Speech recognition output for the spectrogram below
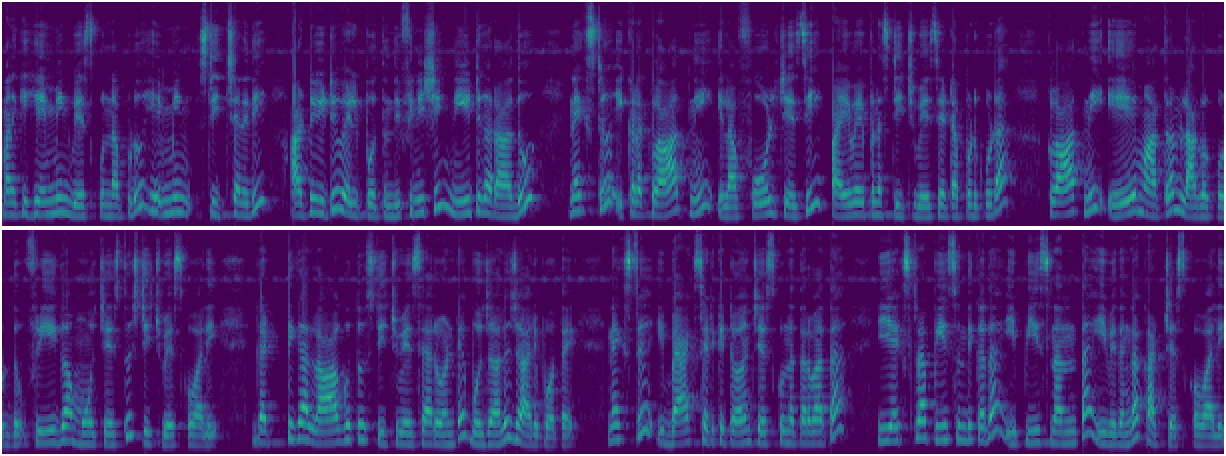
మనకి హెమ్మింగ్ వేసుకున్నప్పుడు హెమ్మింగ్ స్టిచ్ అనేది అటు ఇటు వెళ్ళిపోతుంది. ఫినిషింగ్ నీట్గా రాదు. నెక్స్ట్ ఇక్కడ క్లాత్ని ఇలా ఫోల్డ్ చేసి పైవైపున స్టిచ్ వేసేటప్పుడు కూడా క్లాత్ని ఏ మాత్రం లాగకూడదు. ఫ్రీగా మూవ్ చేస్తూ స్టిచ్ వేసుకోవాలి. గట్టిగా లాగుతూ స్టిచ్ వేశారు అంటే భుజాలు జారిపోతాయి. నెక్స్ట్ ఈ బ్యాక్ సైడ్కి టర్న్ చేసుకున్న తర్వాత ఈ ఎక్స్ట్రా పీస్ ఉంది కదా ఈ పీస్నంతా ఈ విధంగా కట్ చేసుకోవాలి.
